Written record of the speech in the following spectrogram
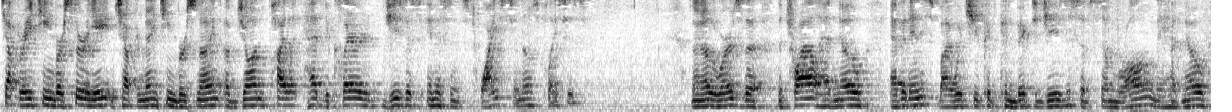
Chapter 18, verse 38, and chapter 19, verse 9 of John, Pilate had declared Jesus' innocence twice in those places. In other words, the, the trial had no evidence by which you could convict Jesus of some wrong. They had no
